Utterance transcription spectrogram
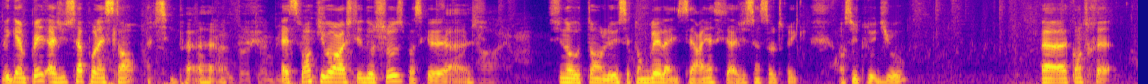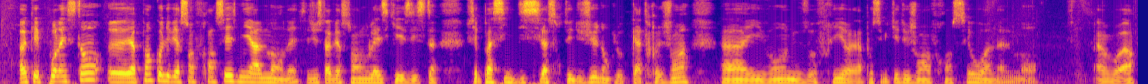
Le gameplay a juste ça pour l'instant. Je sais pas. Espérons qu'ils vont racheter d'autres choses? Parce que euh, sinon autant le cet onglet là il ne sert à rien s'il a juste un seul truc. Ensuite l'audio. Euh, contre Ok, pour l'instant, il euh, n'y a pas encore de version française ni allemande. Hein. c'est juste la version anglaise qui existe. Je sais pas si d'ici la sortie du jeu, donc le 4 juin, euh, ils vont nous offrir la possibilité de jouer en français ou en allemand. À voir.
